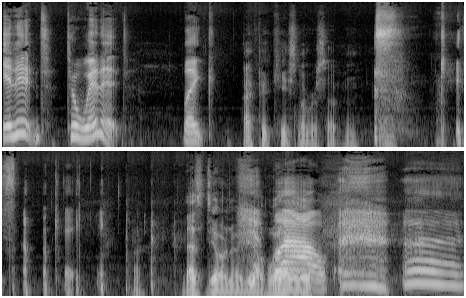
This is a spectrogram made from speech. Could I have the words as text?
in it to win it. Like, I picked case number 7. okay, so, okay. That's deal or no deal. Whatever. Wow. Uh,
